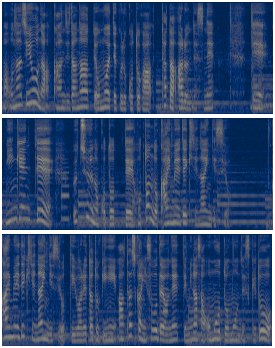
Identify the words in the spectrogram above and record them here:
まあ、同じような感じだなって思えてくることが多々あるんですね。で人間って宇宙のことってほとんど解明できてないんですよ。解明できてないんですよって言われた時にあ確かにそうだよねって皆さん思うと思うんですけど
